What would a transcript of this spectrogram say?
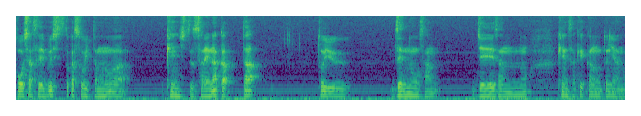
放射性物質とかそういったものは検出されなかったという全農さん JA さんの検査結果のもとにあの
